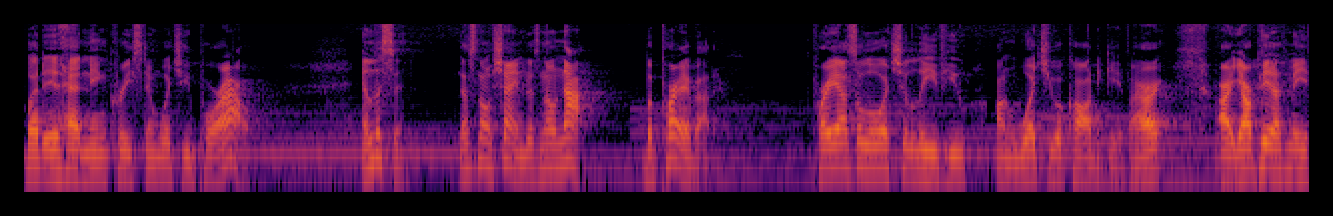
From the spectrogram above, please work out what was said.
but it hadn't increased in what you pour out. And listen, there's no shame, there's no not, but pray about it. Pray as the Lord should leave you on what you are called to give. All right? All right, y'all repeat after me.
